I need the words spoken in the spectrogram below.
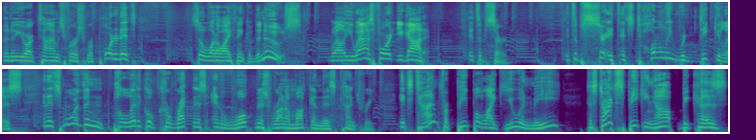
The New York Times first reported it. So, what do I think of the news? Well, you asked for it, you got it. It's absurd. It's absurd. It's, it's totally ridiculous. And it's more than political correctness and wokeness run amok in this country. It's time for people like you and me to start speaking up because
